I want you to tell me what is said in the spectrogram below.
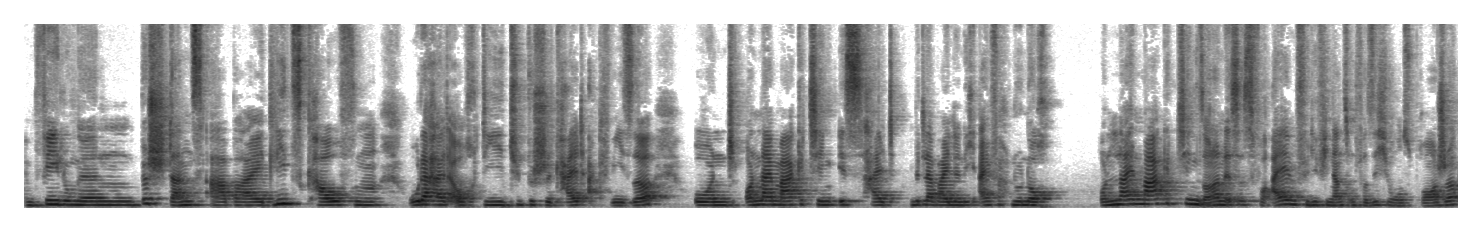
Empfehlungen, Bestandsarbeit, Leads kaufen oder halt auch die typische Kaltakquise. Und Online-Marketing ist halt mittlerweile nicht einfach nur noch Online-Marketing, sondern es ist vor allem für die Finanz- und Versicherungsbranche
